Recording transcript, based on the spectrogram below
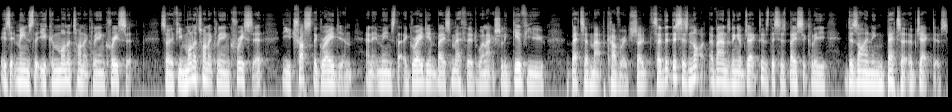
is it means that you can monotonically increase it. So if you monotonically increase it, you trust the gradient, and it means that a gradient-based method will actually give you better map coverage. So so that this is not abandoning objectives. This is basically designing better objectives.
